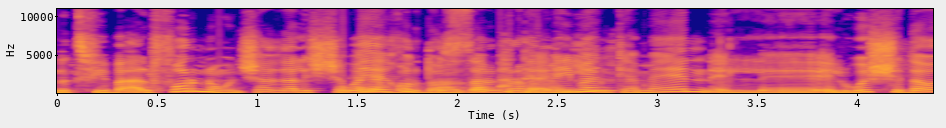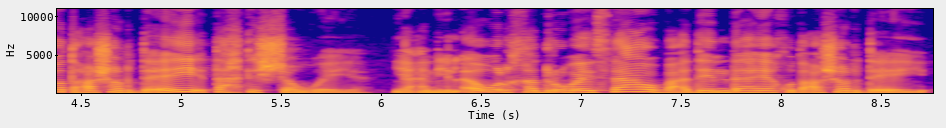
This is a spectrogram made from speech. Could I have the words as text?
نطفي بقى الفرن ونشغل الشواية برضو على درجه تقريبا كمان ال- الوش دوت عشر دقايق تحت الشواية. يعني الأول خد ربع ساعة وبعدين ده هياخد عشر دقايق.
